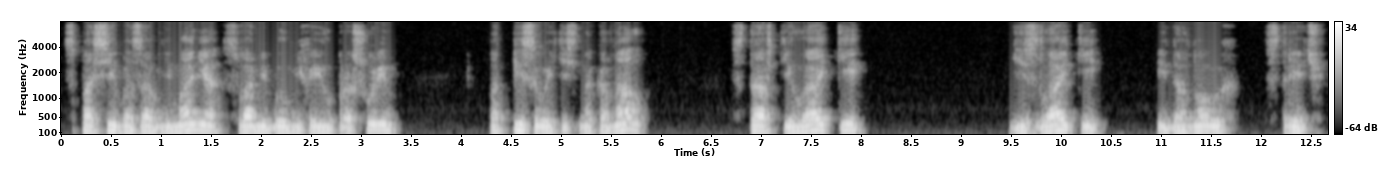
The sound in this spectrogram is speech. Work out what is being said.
Спасибо за внимание. С вами был Михаил Прошурин. Подписывайтесь на канал ставьте лайки, дизлайки и до новых встреч!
